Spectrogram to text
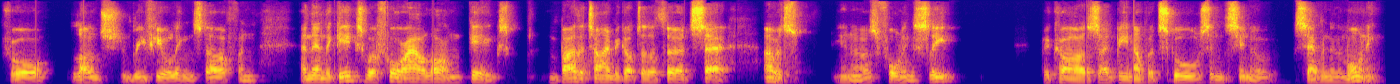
for lunch and refueling and stuff. And and then the gigs were four hour long gigs and by the time we got to the third set i was you know, I was falling asleep because I'd been up at school since, you know, seven in the morning.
